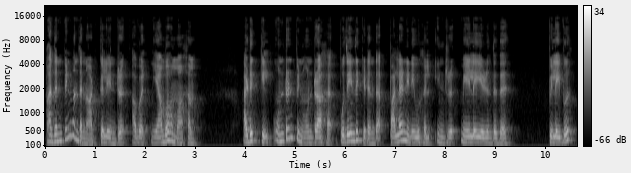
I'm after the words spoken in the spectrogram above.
அதன்பின் வந்த நாட்கள் என்று அவள் ஞாபகமாக அடுக்கில் ஒன்றன் பின் ஒன்றாக புதைந்து கிடந்த பல நினைவுகள் இன்று மேலே எழுந்தது. விளைவு?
